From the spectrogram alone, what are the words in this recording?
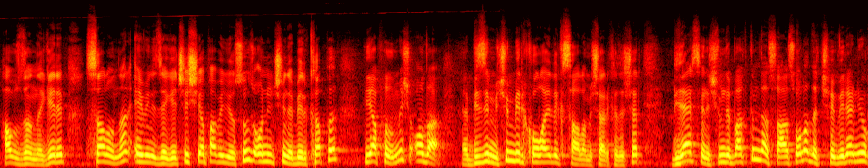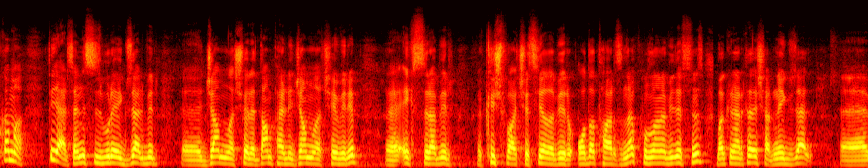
Havuzdan da gelip salondan evinize geçiş yapabiliyorsunuz. Onun için de bir kapı yapılmış. O da e, bizim için bir kolaylık sağlamış arkadaşlar. Dilerseniz şimdi baktım da sağa sola da çeviren yok ama dilerseniz siz buraya güzel bir e, camla şöyle damperli camla çevirip e, ekstra bir kış bahçesi ya da bir oda tarzında kullanabilirsiniz. Bakın arkadaşlar ne güzel e,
